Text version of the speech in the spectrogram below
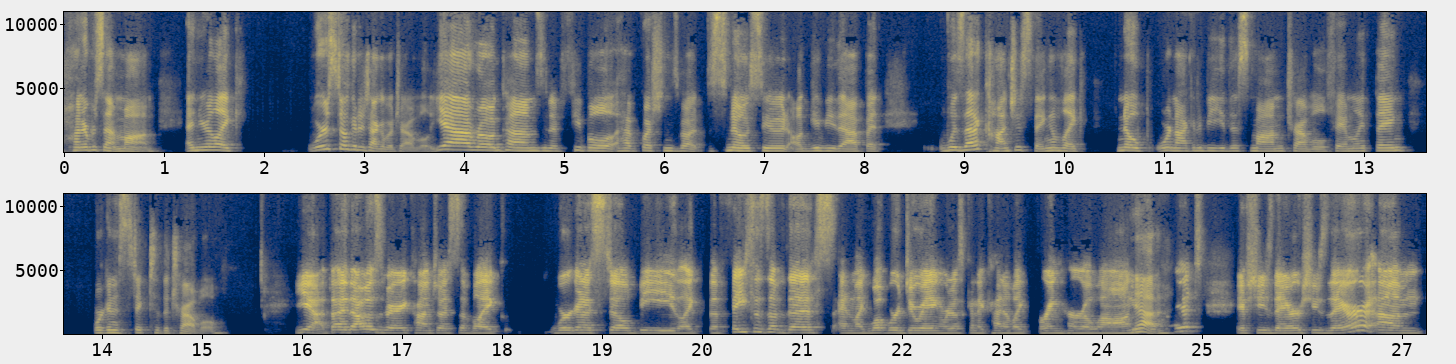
100% mom. And you're like, we're still going to talk about travel. Yeah, Rowan comes, and if people have questions about the snowsuit, I'll give you that. But was that a conscious thing of like, nope, we're not going to be this mom travel family thing. We're going to stick to the travel. yeah that, that was very conscious of like we're gonna still be like the faces of this and like what we're doing we're just gonna kind of like bring her along Yeah. if she's there she's there um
